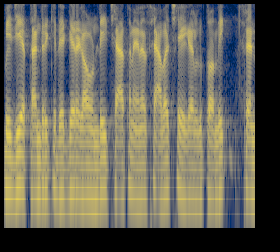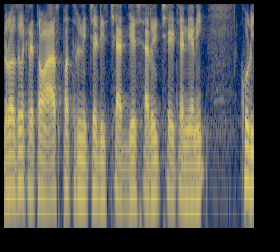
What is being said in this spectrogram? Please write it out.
విజయ తండ్రికి దగ్గరగా ఉండి చేతనైన సేవ చేయగలుగుతోంది. రెండు రోజుల క్రితం ఆసుపత్రి నుంచి డిశ్చార్జ్ చేశారు చైతన్యని. కుడి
